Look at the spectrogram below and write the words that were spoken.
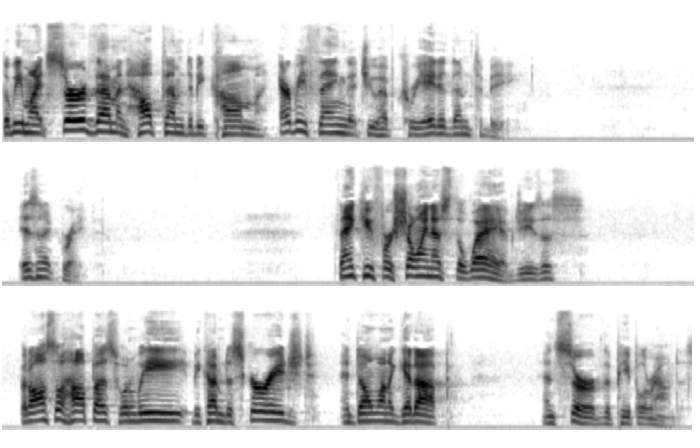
that we might serve them and help them to become everything that you have created them to be. Isn't it great? Thank you for showing us the way of Jesus. But also help us when we become discouraged and don't want to get up and serve the people around us.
